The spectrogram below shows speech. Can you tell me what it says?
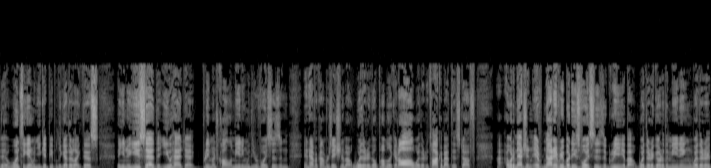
uh, once again, when you get people together like this, you know, you said that you had to pretty much call a meeting with your voices and, and have a conversation about whether to go public at all, whether to talk about this stuff. I, would imagine ev- not everybody's voices agree about whether to go to the meeting, whether to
